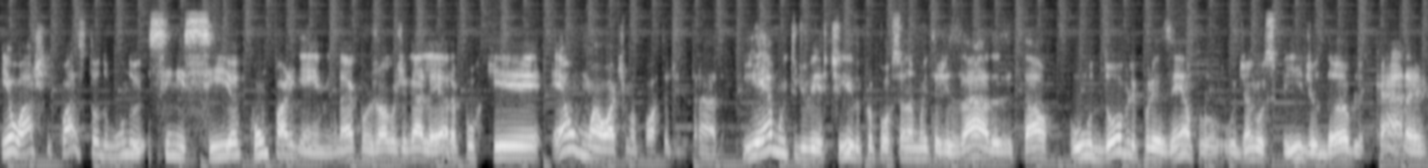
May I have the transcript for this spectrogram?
Eu acho que quase todo mundo se inicia com party game, né? Com jogos de galera, porque é uma ótima porta de entrada. E é muito divertido, proporciona muitas risadas e tal. O Double, por exemplo, o Jungle Speed, o Double, cara,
